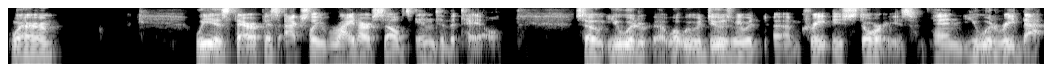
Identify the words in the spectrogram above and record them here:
where we as therapists actually write ourselves into the tale. So you would, uh, what we would do is we would um, create these stories, and you would read that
